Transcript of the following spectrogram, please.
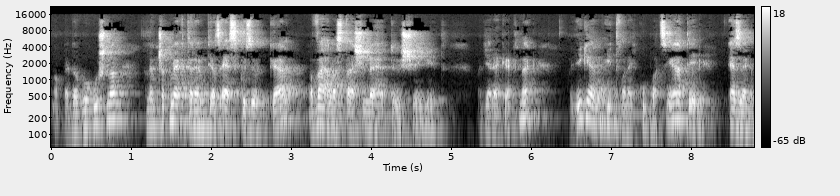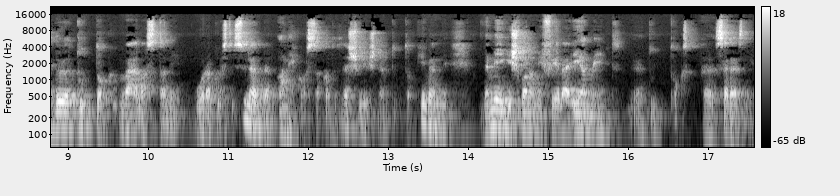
a pedagógusnak, hanem csak megteremti az eszközökkel a választási lehetőségét a gyerekeknek, hogy igen, itt van egy kupac játék, ezekből tudtok választani óraközti szünetben, amikor szakad az eső, és nem tudtok kimenni, de mégis valamiféle élményt tudtok szerezni.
